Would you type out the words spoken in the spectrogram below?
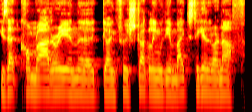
is that camaraderie and the going through struggling with your mates together enough?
